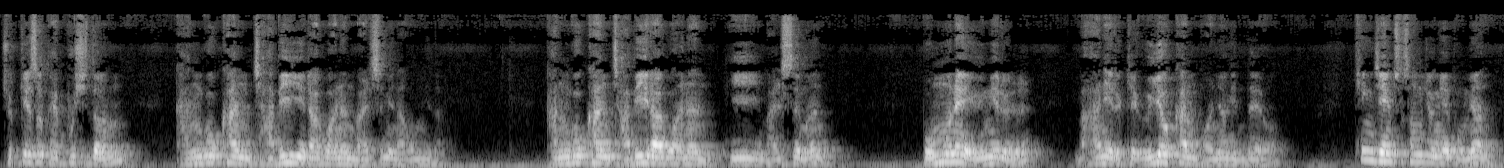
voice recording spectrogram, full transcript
주께서 베푸시던 간곡한 자비라고 하는 말씀이 나옵니다. 간곡한 자비라고 하는 이 말씀은 본문의 의미를 많이 이렇게 의역한 번역인데요. 킹 제임스 성경에 보면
